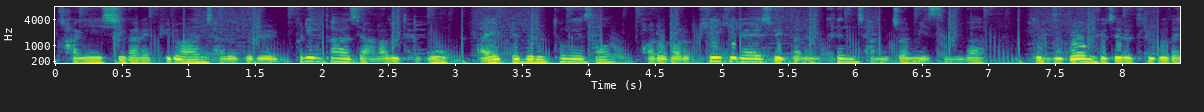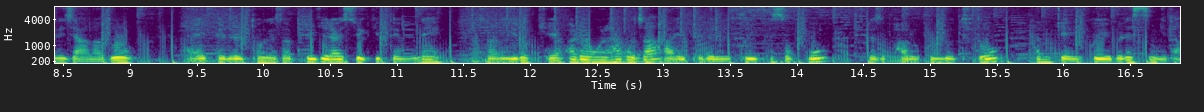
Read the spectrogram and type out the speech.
강의 시간에 필요한 자료들을 프린트하지 않아도 되고 아이패드를 통해서 바로 바로 필기를 할 수 있다는 큰 장점이 있습니다. 또 무거운 교재를 들고 다니지 않아도 아이패드를 통해서 필기를 할 수 있기 때문에 저는 이렇게 활용을 하고자 아이패드를 구입했었고 그래서 바로 굿노트도 함께 구입을 했습니다.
